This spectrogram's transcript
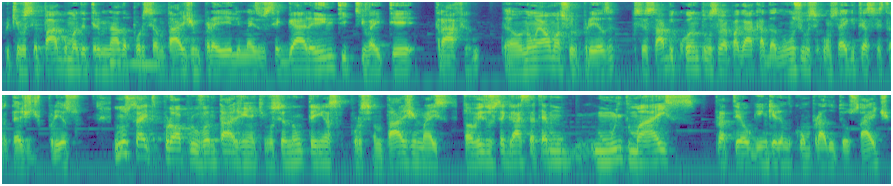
porque você paga uma determinada porcentagem para ele, mas você garante que vai ter tráfego. Então, não é uma surpresa. Você sabe quanto você vai pagar a cada anúncio, você consegue ter essa estratégia de preço. No site próprio, vantagem é que você não tem essa porcentagem, mas talvez você gaste até muito mais para ter alguém querendo comprar do teu site.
